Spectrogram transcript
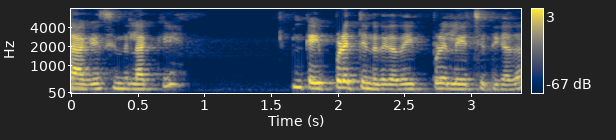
తాగేసింది లక్కీ. ఇంకా ఇప్పుడే తిన్నది కదా ఇప్పుడే లేచింది కదా.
